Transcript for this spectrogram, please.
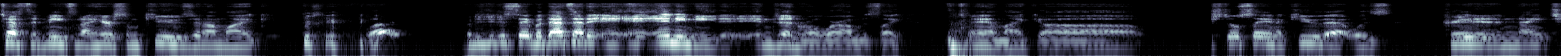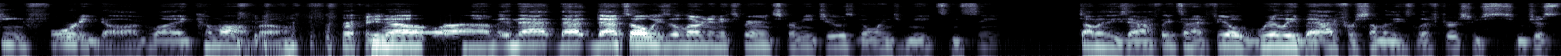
tested meets and I hear some cues, and I'm like, what? What did you just say? But that's at any meet in general, where I'm just like, man, like, uh, you're still saying a cue that was created in 1940 dog. Like come on bro. Right. you know um, and that that that's always a learning experience for me too is going to meets and seeing some of these athletes. And i feel really bad for some of these lifters who, who just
